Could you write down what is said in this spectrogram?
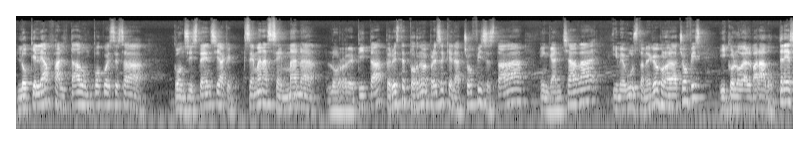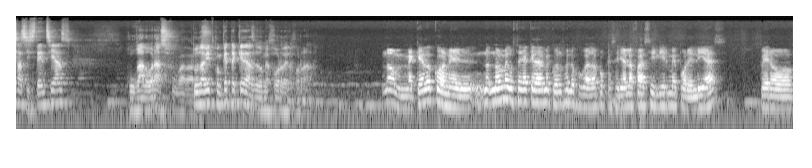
Lo que le ha faltado un poco es esa consistencia que semana a semana lo repita. Pero este torneo me parece que la Chofis está enganchada y me gusta. Me quedo con lo de la Chofis y con lo de Alvarado. Tres asistencias, jugadorazo. Jugadorazo. Tú, David, ¿con qué te quedas de lo mejor de la jornada? No, me quedo con el... No, no me gustaría quedarme con un solo jugador porque sería la fácil irme por Elías. Pero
